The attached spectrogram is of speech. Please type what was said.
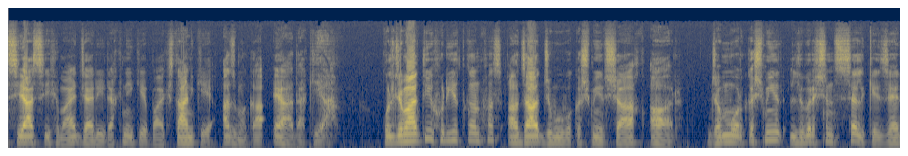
سیاسی حمایت جاری رکھنے کے پاکستان کے عزم کا اعادہ کیا۔ کل جماعتی حریت کانفرنس آزاد جموں و کشمیر شاخ اور جموں اور کشمیر لبریشن سیل کے زیر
